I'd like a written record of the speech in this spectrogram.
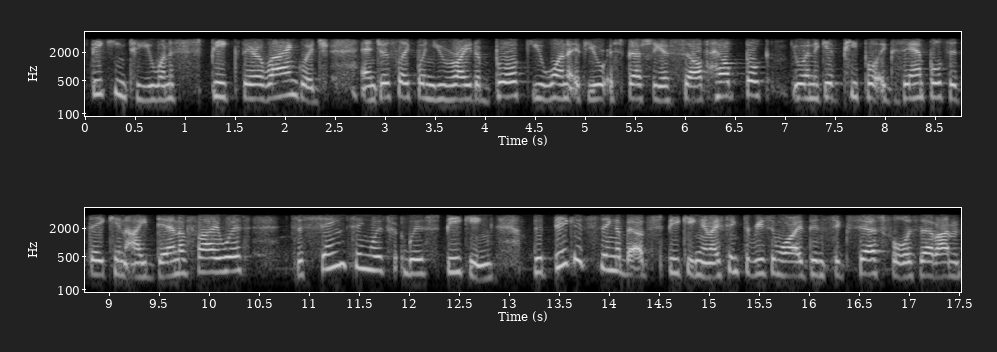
speaking to you want to speak their language. And just like when you write a book you want to if you especially a self-help book you want to give people examples that they can identify with it's the same thing with with speaking. The biggest thing about speaking, and I think the reason why I've been successful is that I'm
